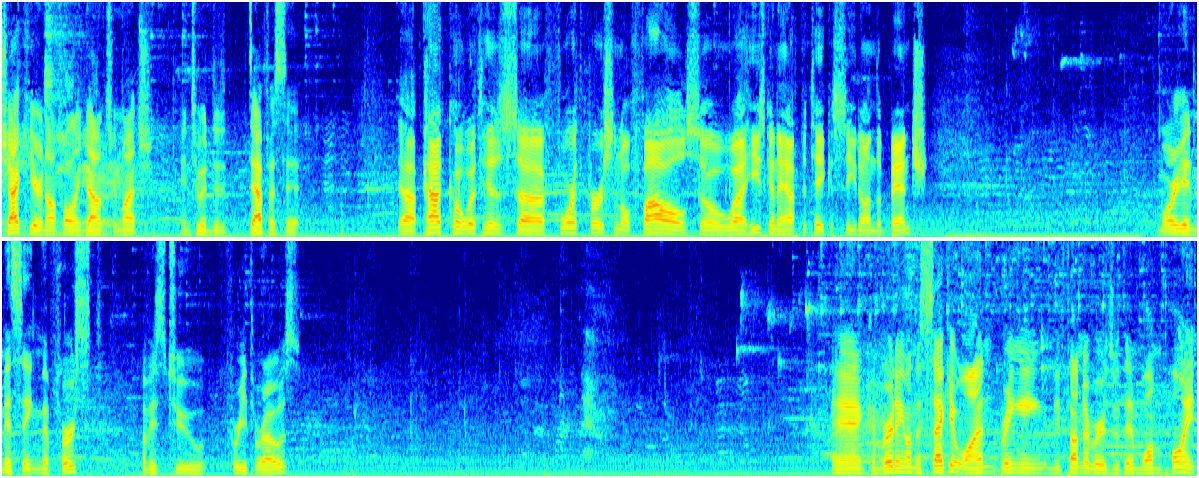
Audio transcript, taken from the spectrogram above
check here, not falling down too much into a de- deficit. Yeah, Patko with his uh, fourth personal foul, so uh, he's going to have to take a seat on the bench. Morgan missing the first of his two free throws. And converting on the second one, bringing the Thunderbirds within one point.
